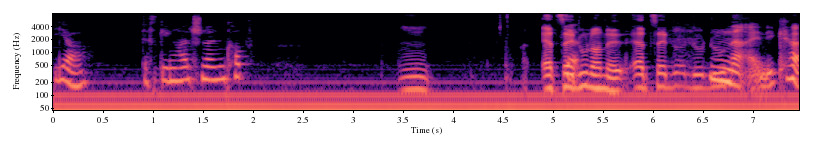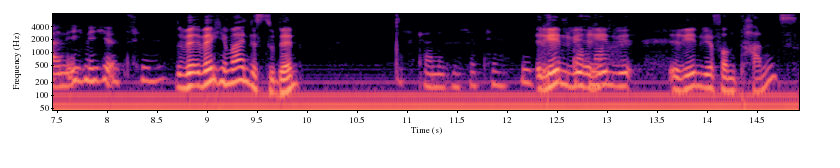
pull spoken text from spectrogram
Ja, das ging halt schnell in den Kopf. Mhm. Erzähl Ja. du noch eine, erzähl du, du, du. Nein, die kann ich nicht erzählen. Wel- Welche meintest du denn? Das kann ich nicht erzählen. Reden wir, reden, wir, reden wir vom Tanz?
